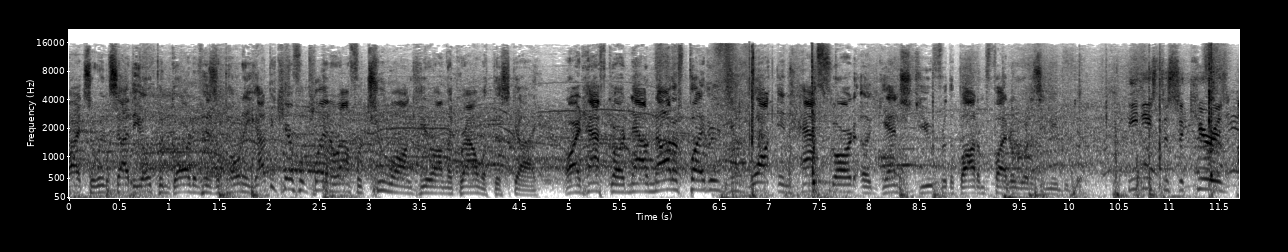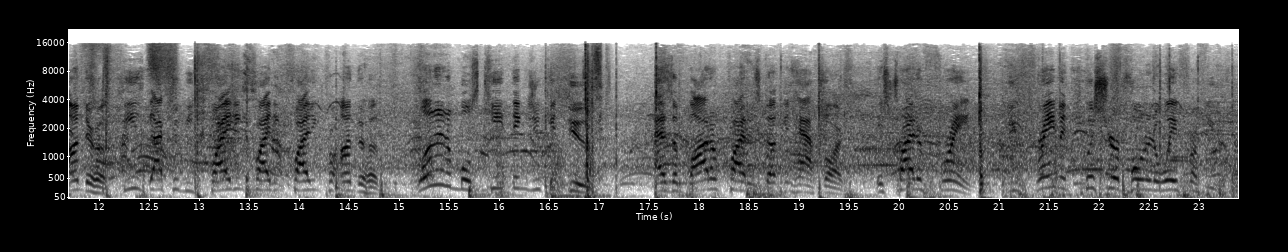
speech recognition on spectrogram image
All right, so inside the open guard of his opponent. You gotta be careful playing around for too long here on the ground with this guy. All right, half guard now. Not a fighter you want in half guard against you. For the bottom fighter, what does he need to do? He needs to secure his underhook. He's got to be fighting, fighting, fighting for underhook. One of the most key things you can do as a bottom fighter stuck in half guard is try to frame. You frame and push your opponent away from you.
